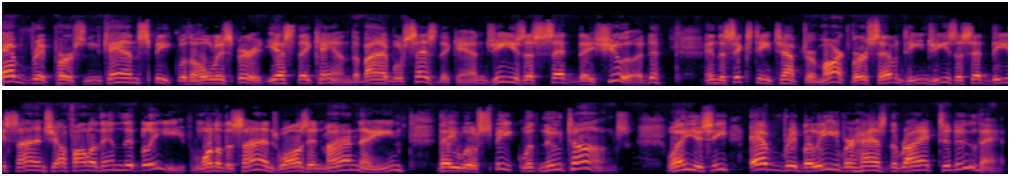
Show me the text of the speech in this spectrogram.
Every person can speak with the Holy Spirit. Yes, they can. The Bible says they can. Jesus said they should. In the 16th chapter of Mark, verse 17, Jesus said, These signs shall follow them that believe. One of the signs was, In my name they will speak with new tongues. Well, you see, every believer has the right to do that.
